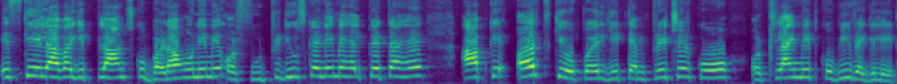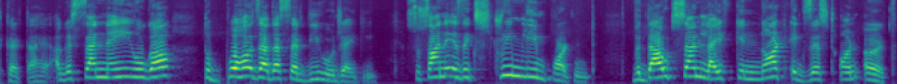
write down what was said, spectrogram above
इसके अलावा ये प्लांट्स को बड़ा होने में और फ़ूड प्रोड्यूस करने में हेल्प करता है। आपके अर्थ के ऊपर ये टेम्परेचर को और क्लाइमेट को भी रेगुलेट करता है। अगर सन नहीं होगा तो बहुत ज़्यादा सर्दी हो जाएगी। So sun is extremely important without sun life can not exist on earth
